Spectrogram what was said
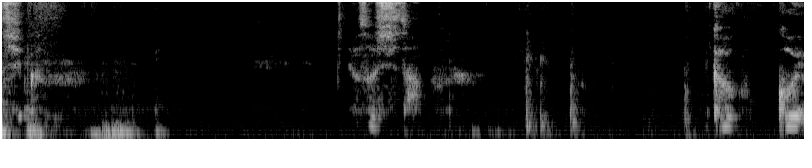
지금 6시 4분. 결국 거의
